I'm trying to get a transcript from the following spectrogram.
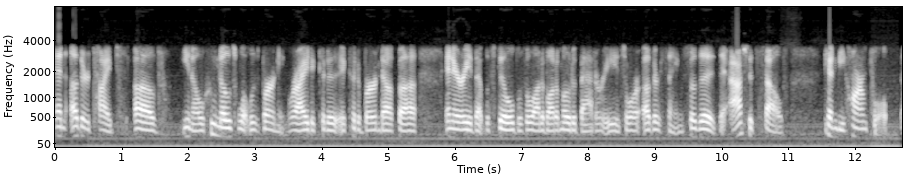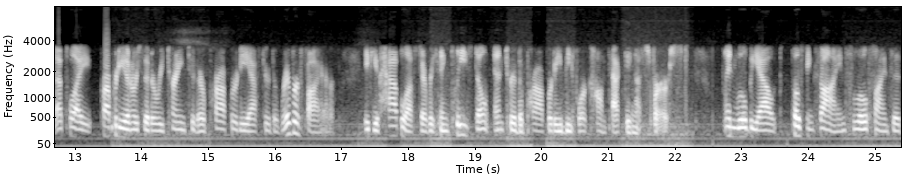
and other types of, you know, who knows what was burning, right? It could have it could have burned up uh, an area that was filled with a lot of automotive batteries or other things. So the the ash itself can be harmful. That's why property owners that are returning to their property after the river fire, if you have lost everything, please don't enter the property before contacting us first. And we'll be out posting signs, little signs that,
